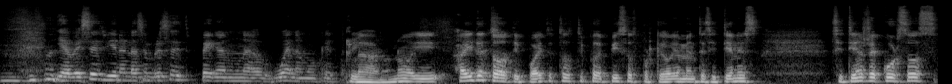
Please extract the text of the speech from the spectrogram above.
y a veces vienen las empresas y te pegan una buena moqueta. claro, no, y hay de Pero todo eso- tipo, hay de todo tipo de pisos, porque obviamente si tienes, si tienes recursos,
